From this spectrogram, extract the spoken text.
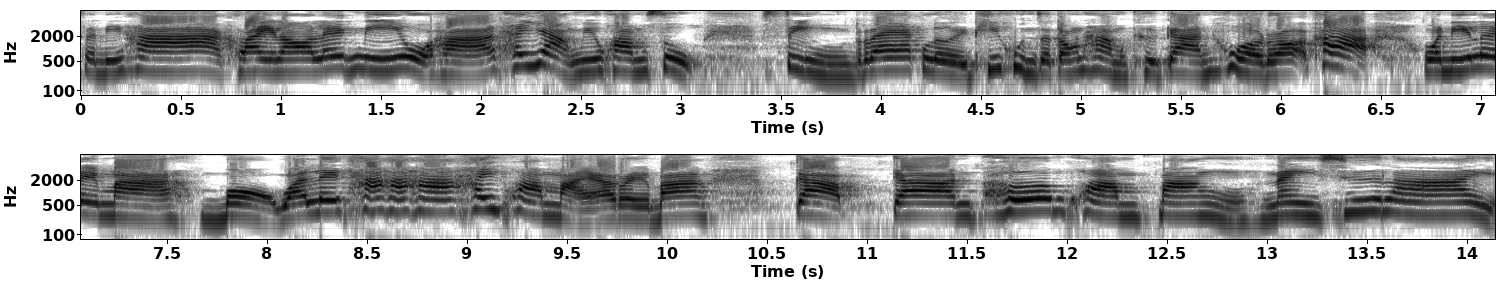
สวัสดีค่ะ ใครรอเลขนี้อยู่คะ ถ้าอยากมีความสุขสิ่งแรกเลยที่คุณจะต้องทำคือการหัวเราะค่ะ วันนี้เลยมาบอกว่าเลข 555 ให้ความหมายอะไรบ้าง กับการเพิ่มความปังในชื่อไลน์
